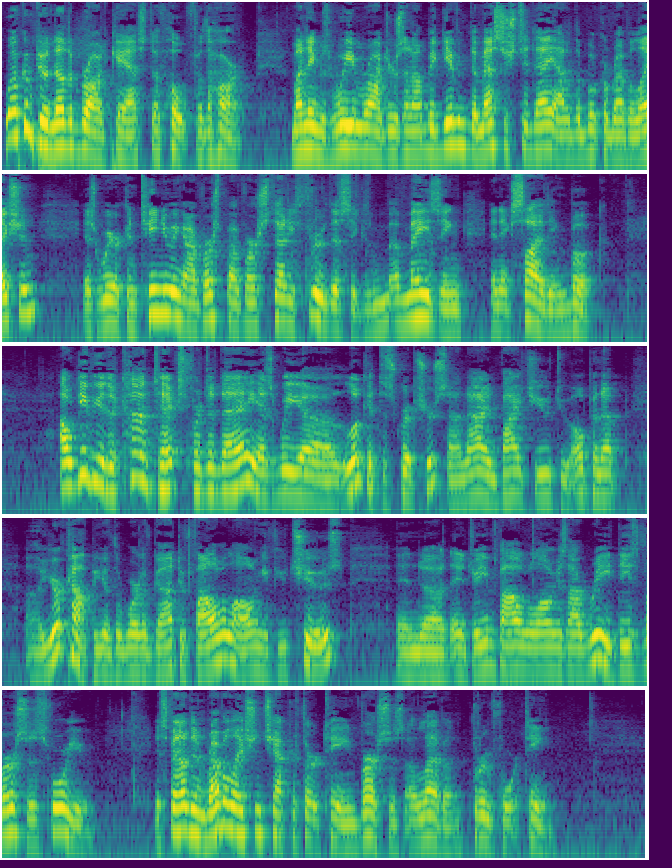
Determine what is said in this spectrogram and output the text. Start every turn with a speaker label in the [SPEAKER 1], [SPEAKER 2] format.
[SPEAKER 1] Welcome to another broadcast of Hope for the Heart. My name is William Rogers, and I'll be giving the message today out of the book of Revelation as we are continuing our verse by verse study through this amazing and exciting book. I'll give you the context for today as we uh, look at the scriptures, and I invite you to open up uh, your copy of the Word of God to follow along if you choose, and, uh, and to even follow along as I read these verses for you is found in Revelation chapter 13, verses 11 through 14.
